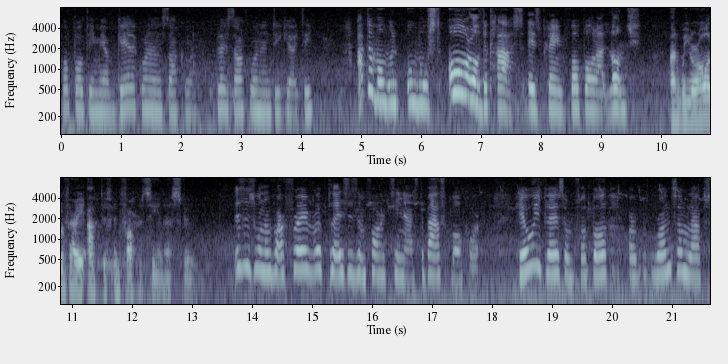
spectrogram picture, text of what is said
football team. We have a Gaelic one and a soccer one. We play the soccer one in DKIT. At the moment, almost all of the class is playing football at lunch. And we are all very active in Faughart CNS school. This is one of our favourite places in Fortinas, the basketball court. Here we play some football or run some laps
